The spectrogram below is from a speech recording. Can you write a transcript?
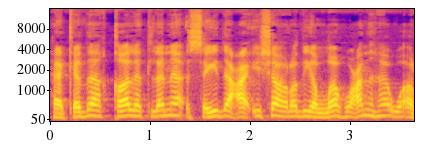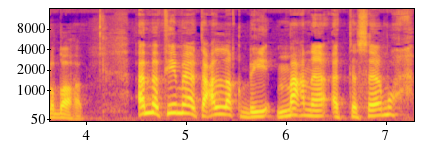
هكذا قالت لنا السيدة عائشة رضي الله عنها وأرضاها. أما فيما يتعلق بمعنى التسامح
